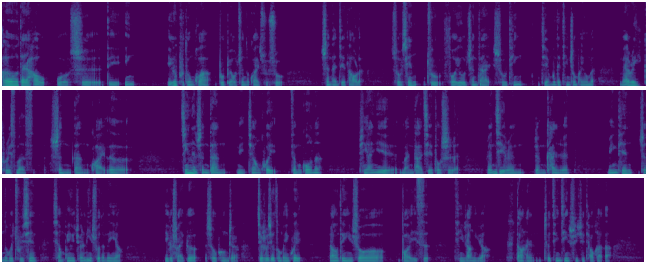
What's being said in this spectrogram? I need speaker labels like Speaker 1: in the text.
Speaker 1: Hello，大家好，我是低音，一个普通话不标准的怪叔叔。圣诞节到了，首先祝所有正在收听节目的听众朋友们 Merry Christmas，圣诞快乐！今年圣诞你将会怎么过呢？平安夜满大街都是人，人挤人，人看人。明天真的会出现像朋友圈里说的那样。一个帅哥手捧着九十九朵玫瑰，然后对你说：“不好意思，请让一让。”当然，这仅仅是一句调侃了。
